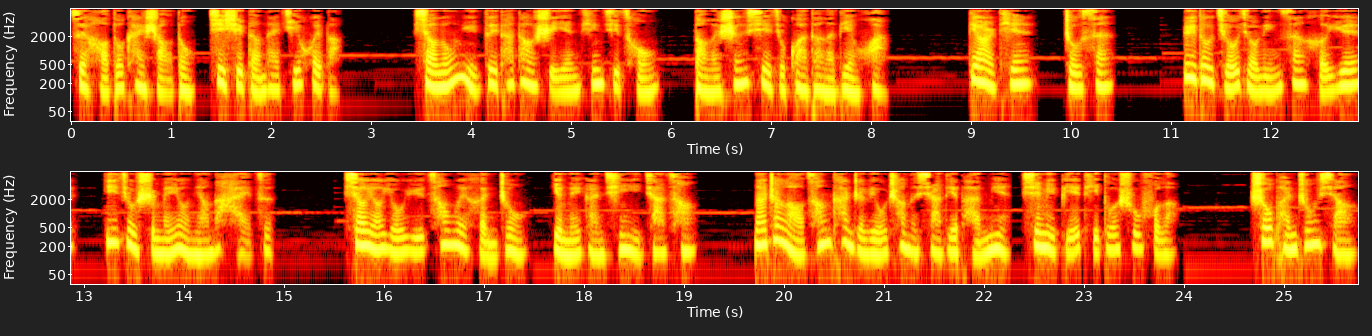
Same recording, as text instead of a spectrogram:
最好多看少动，继续等待机会吧。小龙女对他倒是言听计从，道了声谢就挂断了电话。第二天周三，绿豆九九零三合约依旧是没有娘的孩子。逍遥由于仓位很重，也没敢轻易加仓。拿着老仓看着流畅的下跌盘面，心里别提多舒服了。收盘钟响，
